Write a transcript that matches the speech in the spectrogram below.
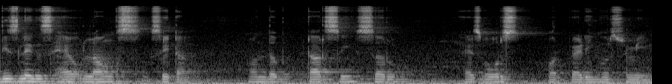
These legs have long setae on the tarsi सर्व as oars for paddling or swimming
